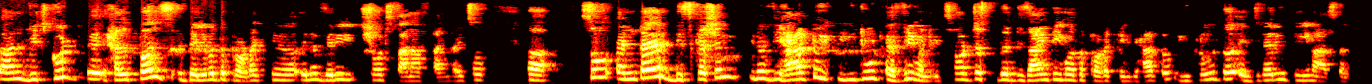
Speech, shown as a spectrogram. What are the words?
and which could uh, help us deliver the product uh, in a very short span of time, right? So, uh, so entire discussion, you know, we had to include everyone. It's not just the design team or the product team. We had to include the engineering team as well.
